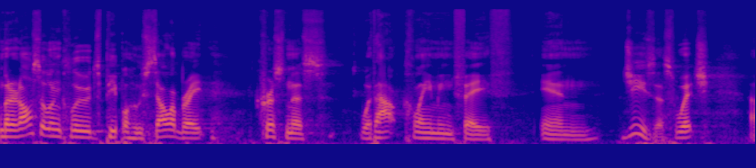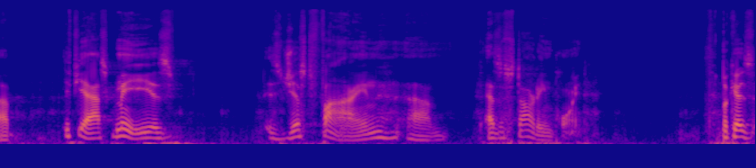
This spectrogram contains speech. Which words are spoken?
But it also includes people who celebrate Christmas without claiming faith in Jesus, which, uh, if you ask me, is, is just fine um, as a starting point. Because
